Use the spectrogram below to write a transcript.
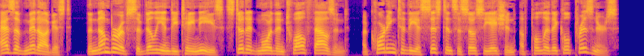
As of mid August, the number of civilian detainees stood at more than 12,000, according to the Assistance Association of Political Prisoners.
